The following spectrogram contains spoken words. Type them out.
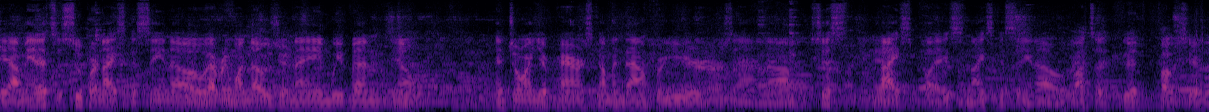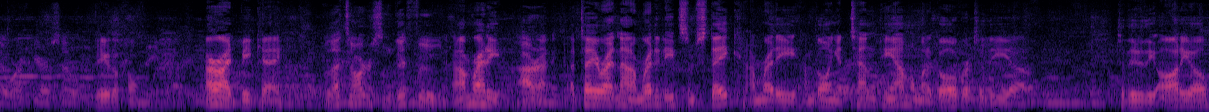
Yeah, I mean it's a super nice casino. Everyone knows your name. We've been, you know, enjoying your parents coming down for years, and um, it's just a nice place, nice casino. Lots of good folks here that work here. So Beautiful. All right, BK, well, let's order some good food. I'm ready. Alrighty. I tell you right now, I'm ready to eat some steak. I'm ready. I'm going at 10 p.m. I'm going to go over to the uh, to do the audio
